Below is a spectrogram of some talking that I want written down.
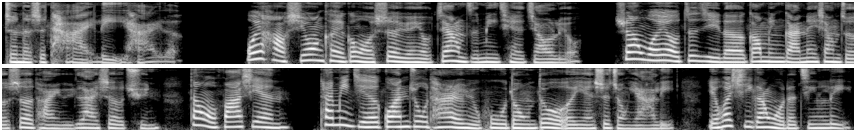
真的是太厉害了。我也好希望可以跟我社员有这样子密切的交流。虽然我也有自己的高敏感内向者社团与赖社群，但我发现太密集的关注他人与互动，对我而言是种压力，也会吸干我的精力。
